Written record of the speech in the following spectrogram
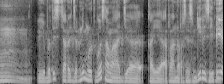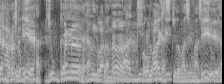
Hmm, iya berarti secara jernih menurut gue sama aja kayak runnersnya sendiri sih. Iya, harusnya lu iya. juga, Bener. ya kan lu bangun heeh, pagi, bangun lu pakai skill masing-masing iya. juga.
